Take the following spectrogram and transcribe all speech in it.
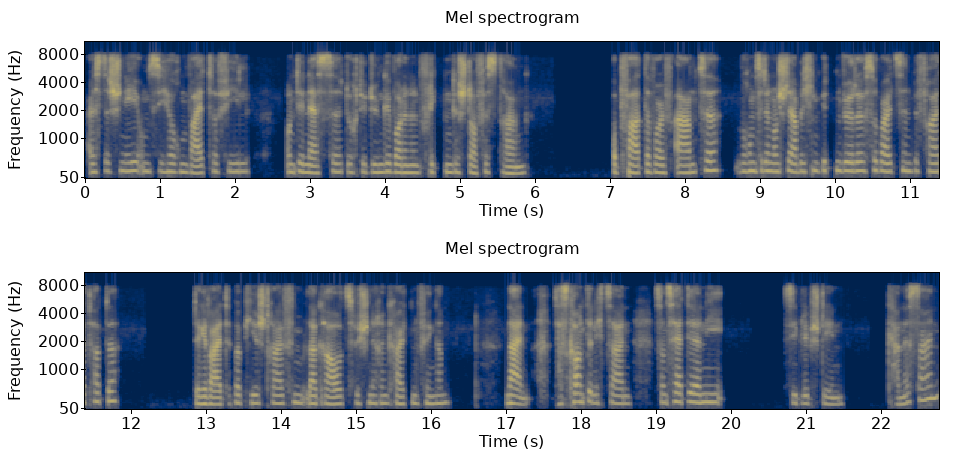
als der Schnee um sie herum weiterfiel und die Nässe durch die dünn gewordenen Flicken des Stoffes drang. Ob Vater Wolf ahnte, worum sie den Unsterblichen bitten würde, sobald sie ihn befreit hatte? Der geweihte Papierstreifen lag grau zwischen ihren kalten Fingern. Nein, das konnte nicht sein, sonst hätte er nie. Sie blieb stehen. Kann es sein?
